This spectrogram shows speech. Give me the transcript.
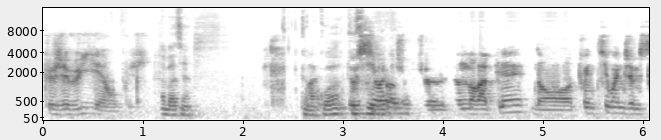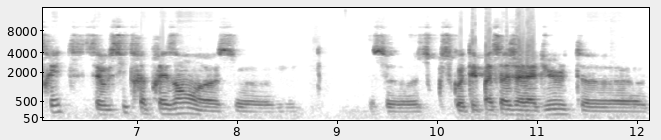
Que j'ai vu hier en plus. Ah bah tiens. Comme quoi. Et aussi, ouais, je, je viens de me rappeler, dans 21 Jump Street, c'est aussi très présent euh, ce, ce, ce côté passage à l'adulte euh,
